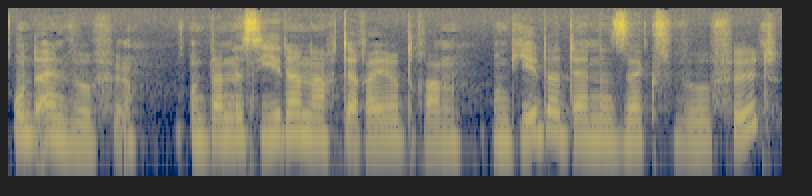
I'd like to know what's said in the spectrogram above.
Und ein Würfel. Und dann ist jeder nach der Reihe dran. Und jeder, der eine Sechs würfelt,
